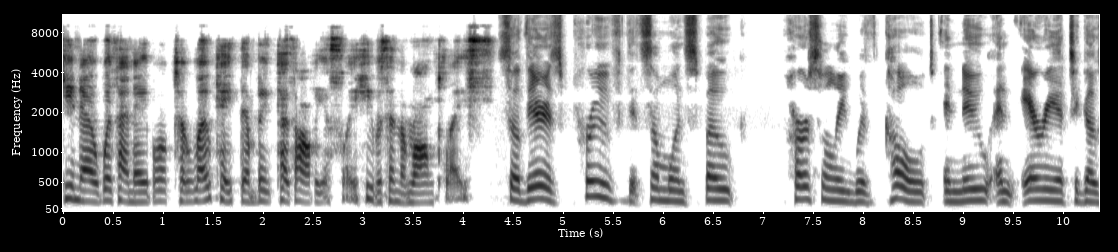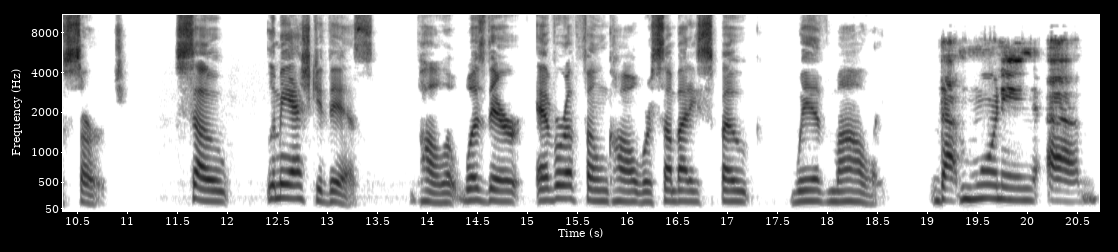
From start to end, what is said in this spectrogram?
you know, was unable to locate them because obviously he was in the wrong place. So there is proof that someone spoke personally with Colt and knew an area to go search. So let me ask you this, Paula, was there ever a phone call where somebody spoke with Molly? That morning, um,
